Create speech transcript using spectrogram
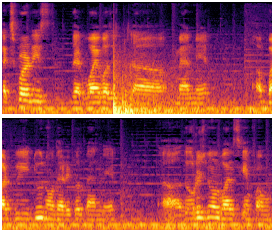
expertise that why was it uh, man-made, uh, but we do know that it was man-made. Uh, the original virus came from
